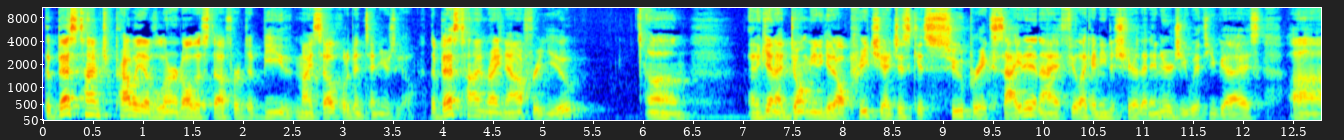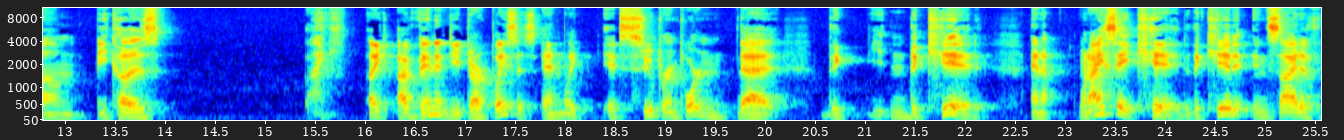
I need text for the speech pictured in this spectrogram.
the best time to probably have learned all this stuff or to be myself would have been 10 years ago. The best time right now for you, um, and again, I don't mean to get all preachy. I just get super excited, and I feel like I need to share that energy with you guys um, because, like, like I've been in deep dark places, and like it's super important that the the kid, and when I say kid, the kid inside of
